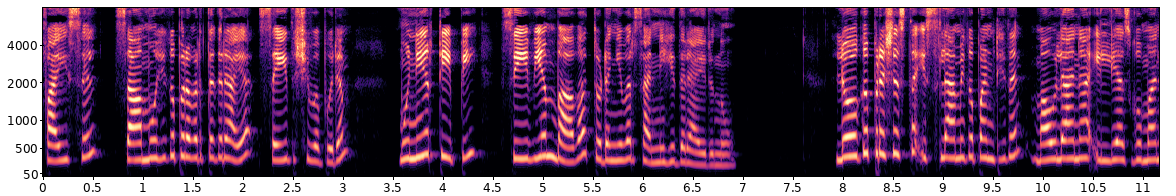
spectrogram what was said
Faisal സാമൂഹിക പ്രവർത്തകരായ Sayed Shivapuram Muneer T P C V M Bava തുടങ്ങിയവർ സന്നിഹിതരായിരുന്നു. ലോകപ്രശസ്ത ഇസ്ലാമിക പണ്ഡിതൻ മൗലാന ഇല്യാസ് ഗുമാൻ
